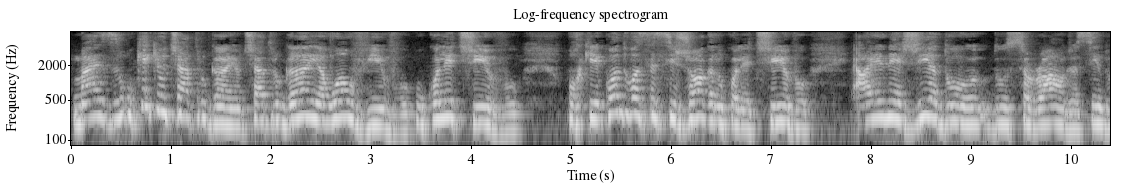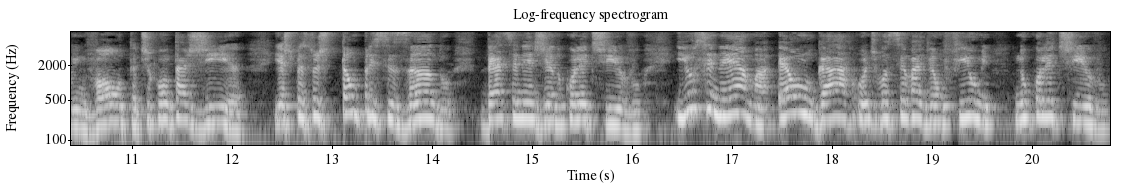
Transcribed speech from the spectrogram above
Mas o que, que o teatro ganha? O teatro ganha o ao vivo, o coletivo. Porque quando você se joga no coletivo, a energia do, do surround, assim, do em volta, te contagia. E as pessoas estão precisando dessa energia do coletivo. E o cinema é um lugar onde você vai ver um filme no coletivo.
